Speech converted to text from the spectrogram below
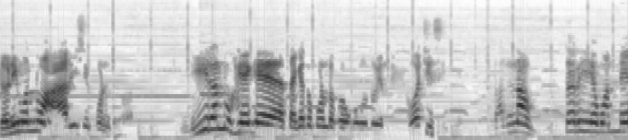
ದಣಿವನ್ನು ಆರಿಸಿಕೊಂಡು ನೀರನ್ನು ಹೇಗೆ ತೆಗೆದುಕೊಂಡು ಹೋಗುವುದು ಎಂದು ಯೋಚಿಸಿ ತನ್ನ ಉತ್ತರೀಯವನ್ನೇ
